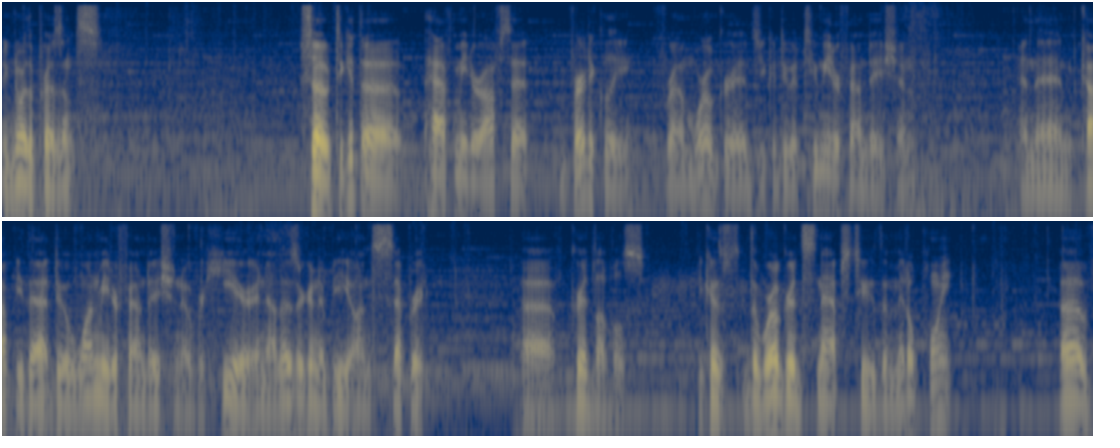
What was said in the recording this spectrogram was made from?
Ignore the presence. So to get the half meter offset vertically, from world grids, you could do a two meter foundation and then copy that, do a one meter foundation over here. And now those are going to be on separate uh, grid levels because the world grid snaps to the middle point of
